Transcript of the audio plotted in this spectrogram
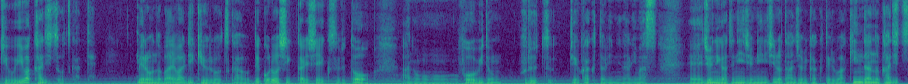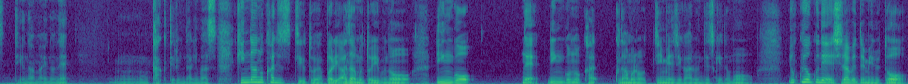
キウイは果実を使ってメロンの場合はリキュールを使う。でこれをしっかりシェイクするとあのフォービドンフルーツっていうカクテルになります、えー、12月22日の誕生日カクテルは禁断の果実っていう名前のねカクテルになります。禁断の果実っていうとやっぱりアダムとイブのリンゴねリンゴの果物ってイメージがあるんですけどもよくよくね調べてみると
